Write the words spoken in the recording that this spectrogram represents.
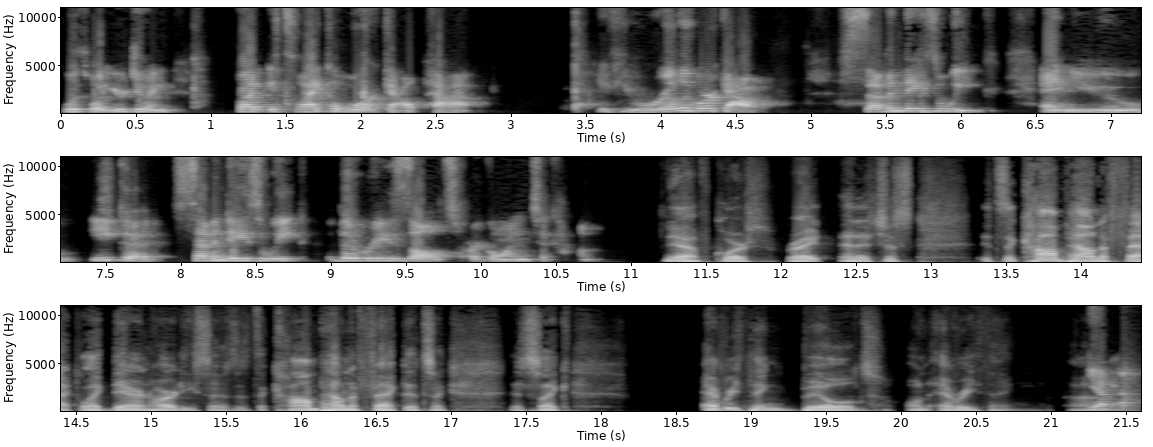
with what you're doing. But it's like a workout, Pat. If you really work out seven days a week and you eat good seven days a week, the results are going to come. Yeah, of course, right? And it's just it's a compound effect, like Darren Hardy says. It's a compound effect. It's like it's like everything builds on everything. Um, yep.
